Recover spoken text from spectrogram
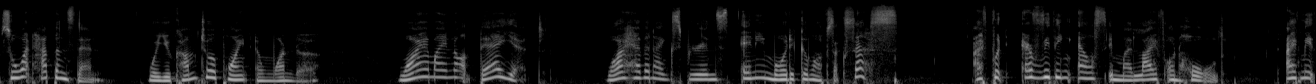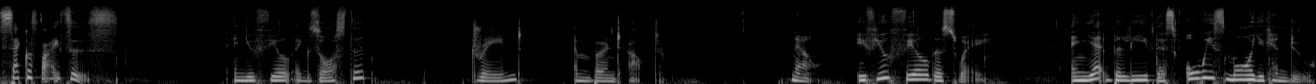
So, what happens then when you come to a point and wonder, why am I not there yet? Why haven't I experienced any modicum of success? I've put everything else in my life on hold. I've made sacrifices. And you feel exhausted, drained, and burnt out. Now, if you feel this way, and yet believe there's always more you can do,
